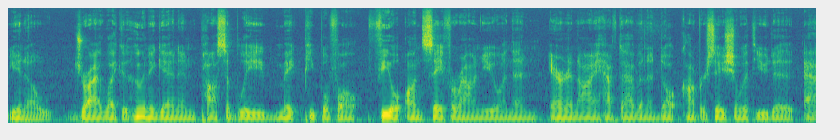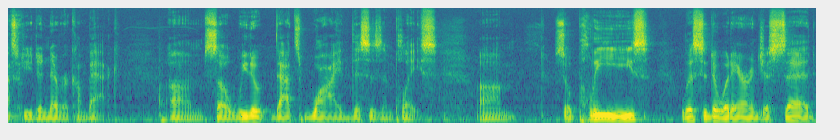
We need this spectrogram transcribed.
you know, drive like a hoonigan and possibly make people fall, feel unsafe around you. And then Aaron and I have to have an adult conversation with you to ask you to never come back. Um, so we do. That's why this is in place. Um, so please listen to what Aaron just said.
